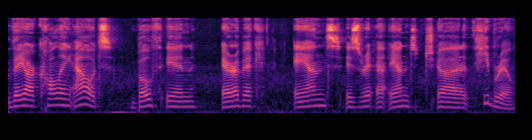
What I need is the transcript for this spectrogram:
they are calling out both in Arabic and Isra uh, and uh, Hebrew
